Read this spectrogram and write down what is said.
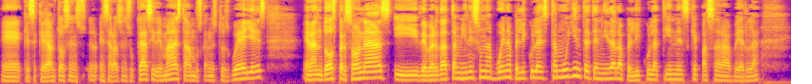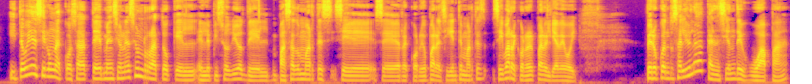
eh, que se quedaban todos encerrados en su casa y demás, estaban buscando estos güeyes. Eran dos personas y de verdad también es una buena película, está muy entretenida la película, tienes que pasar a verla. Y te voy a decir una cosa, te mencioné hace un rato que el, episodio del pasado martes se, se recorrió para el siguiente martes, se iba a recorrer para el día de hoy. Pero cuando salió la canción de Guapa,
